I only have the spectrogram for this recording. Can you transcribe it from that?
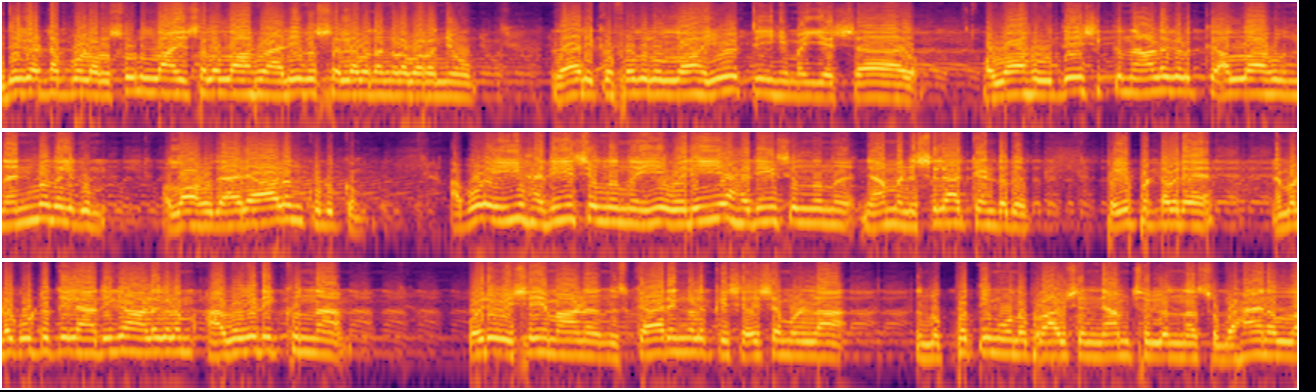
ഇത് കേട്ടപ്പോൾ റസൂലുള്ളാഹി സ്വല്ലല്ലാഹു അലൈഹി വസല്ലം തങ്ങൾ പറഞ്ഞു അള്ളാഹു ഉദ്ദേശിക്കുന്ന ആളുകൾക്ക് അള്ളാഹു നന്മ നൽകും അള്ളാഹു ധാരാളം കൊടുക്കും. അപ്പോൾ ഈ ഹദീസിൽ നിന്ന് ഈ വലിയ ഹദീസിൽ നിന്ന് ഞാൻ മനസ്സിലാക്കേണ്ടത് പ്രിയപ്പെട്ടവരെ നമ്മുടെ കൂട്ടത്തിൽ അധിക ആളുകളും അവഗണിക്കുന്ന ഒരു വിഷയമാണ് നിസ്കാരങ്ങൾക്ക് ശേഷമുള്ള മുപ്പത്തിമൂന്ന് പ്രാവശ്യം നാം ചൊല്ലുന്ന സുബഹാനല്ല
